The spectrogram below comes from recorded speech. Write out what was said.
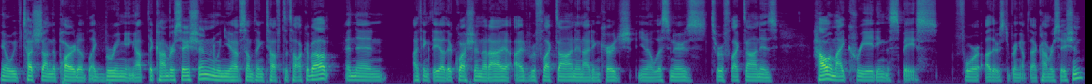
You know, we've touched on the part of like bringing up the conversation when you have something tough to talk about, and then I think the other question that I I'd reflect on and I'd encourage you know listeners to reflect on is how am I creating the space for others to bring up that conversation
